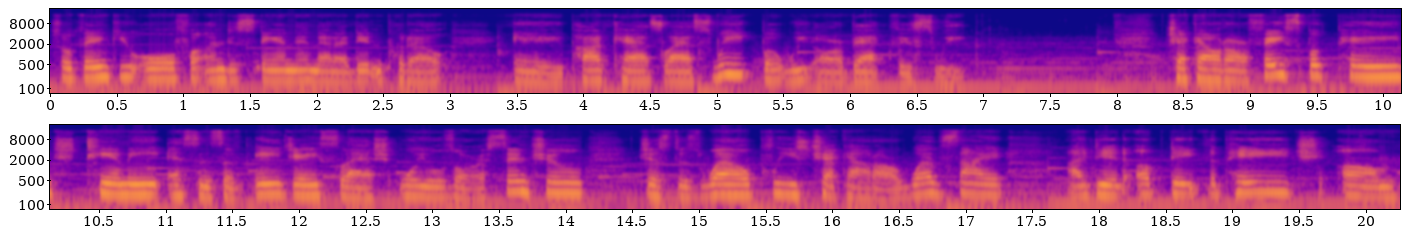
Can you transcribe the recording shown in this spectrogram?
So, thank you all for understanding that I didn't put out a podcast last week, but we are back this week. Check out our Facebook page, Tammy Essence of AJ slash oils are essential. Just as well, please check out our website. I did update the page. Um,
